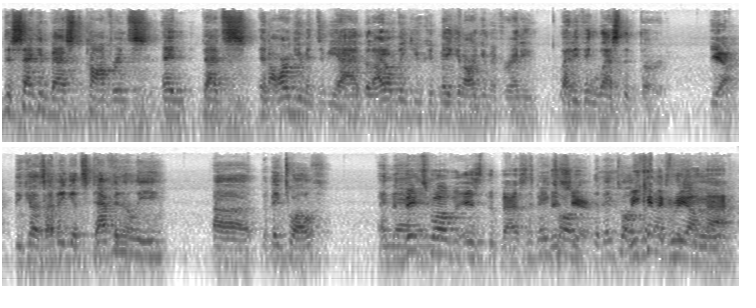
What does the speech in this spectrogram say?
the second best conference, and that's an argument to be had. But I don't think you could make an argument for any anything less than third, yeah. because I think it's definitely uh, the Big 12, and The Big Twelve is the best The Big this year. the Big 12 we can agree on year. that.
